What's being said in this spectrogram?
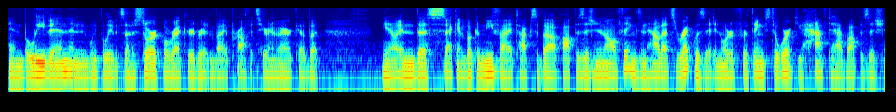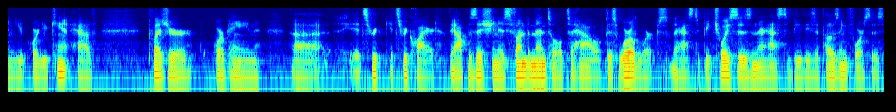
and believe in, and we believe it's a historical record written by prophets here in America. But you know, in the second book of Nephi, it talks about opposition in all things and how that's requisite in order for things to work. You have to have opposition, you or you can't have pleasure or pain. Uh, it's re- it's required. The opposition is fundamental to how this world works. There has to be choices, and there has to be these opposing forces.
